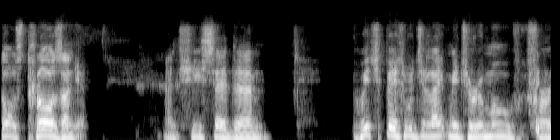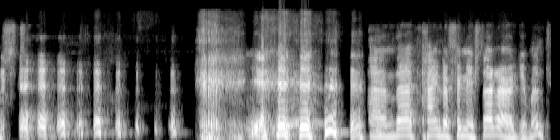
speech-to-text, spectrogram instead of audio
those clothes on you." And she said, um, "Which bit would you like me to remove first? yeah. and that kind of finished that argument.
